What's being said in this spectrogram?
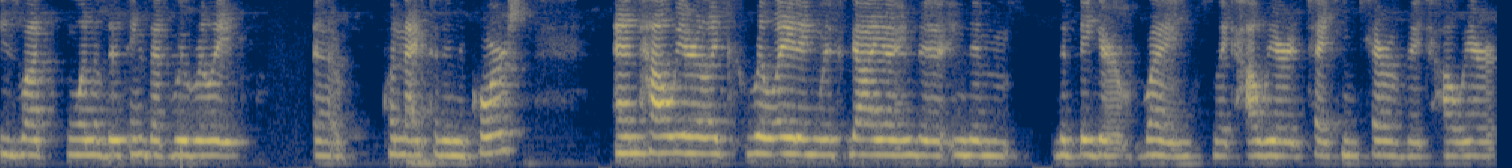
is what one of the things that we really uh, connected in the course and how we are like relating with Gaia in the in the the bigger way, like how we are taking care of it, how we are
